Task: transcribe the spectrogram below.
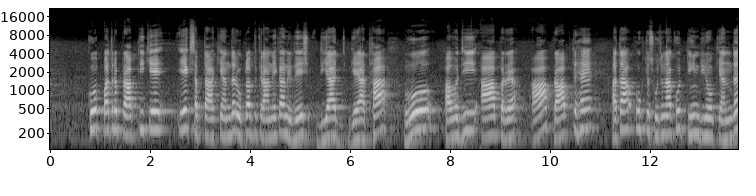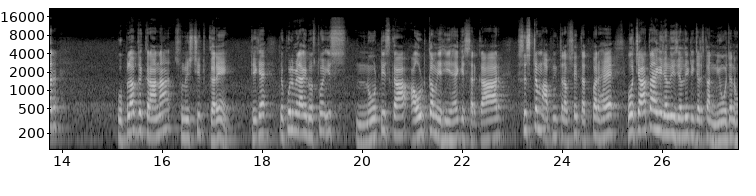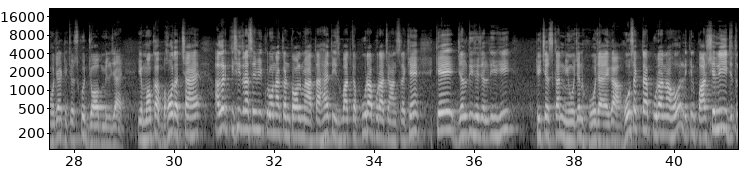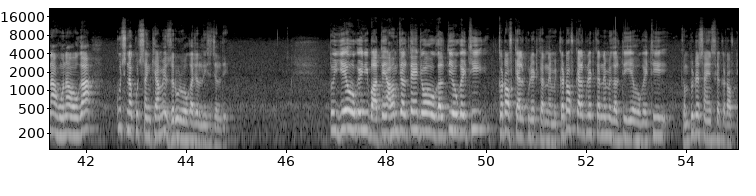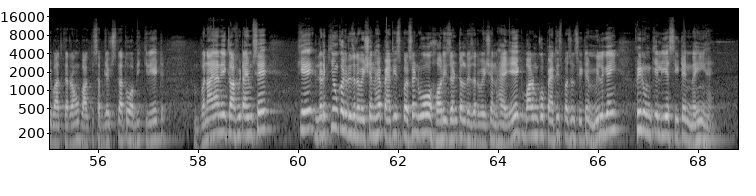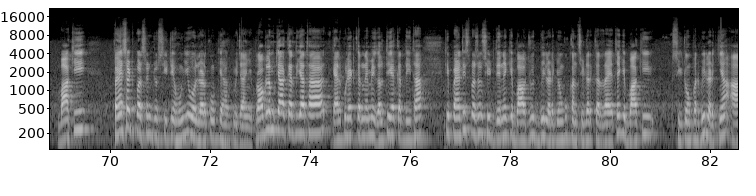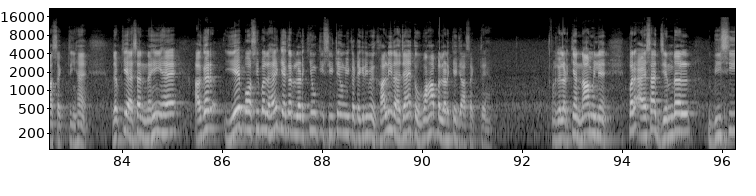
को पत्र प्राप्ति के एक सप्ताह के अंदर उपलब्ध कराने का निर्देश दिया गया था, वो अवधि अप्राप्त है, अतः उक्त सूचना को तीन दिनों के अंदर उपलब्ध कराना सुनिश्चित करें। ठीक है? तो कुल मिला दोस्तों, इस नोटिस का आउटकम यही है कि सरकार सिस्टम अपनी तरफ़ से तत्पर है। वो चाहता है कि जल्दी से जल्दी टीचर्स का नियोजन हो जाए, टीचर्स को जॉब मिल जाए। ये मौका बहुत अच्छा है। अगर किसी तरह से भी कोरोना कंट्रोल में आता है तो इस बात का पूरा पूरा चांस रखें कि जल्दी से जल्दी ही टीचर्स का नियोजन हो जाएगा। हो सकता है पूरा ना हो, लेकिन पार्शियली जितना होना होगा, कुछ ना कुछ संख्या में ज़रूर होगा जल्दी से जल्दी। तो ये हो गई नहीं बातें। अब हम चलते हैं, जो गलती हो गई थी कट ऑफ़ कैलकुलेट करने में। कट ऑफ़ कैलकुलेट करने में गलती ये हो गई थी कंप्यूटर साइंस का कट ऑफ़ की बात कर रहा हूँ, बाकी सब्जेक्ट्स का तो अभी क्रिएट बनाया नहीं काफ़ी टाइम से कि लड़कियों का जो रिजर्वेशन है 35 परसेंट वो हॉरिजेंटल रिजर्वेशन है। एक बार उनको 35 परसेंट सीटें मिल गई, फिर उनके लिए सीटें नहीं हैं। बाकी पैंसठ परसेंट जो सीटें होंगी वो लड़कों के हक में जाएँगी। प्रॉब्लम क्या कर दिया था? कैलकुलेट करने में गलती क्या कर दी था। कि 35 परसेंट सीट देने के बावजूद भी लड़कियों को कंसीडर कर रहे थे कि बाकी सीटों पर भी लड़कियाँ आ सकती हैं। जबकि ऐसा नहीं है। अगर ये पॉसिबल है कि अगर लड़कियों की सीटें उनकी कैटेगरी में खाली रह जाएँ तो वहाँ पर लड़के जा सकते हैं। अगर लड़कियाँ ना मिलें, पर ऐसा general B C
